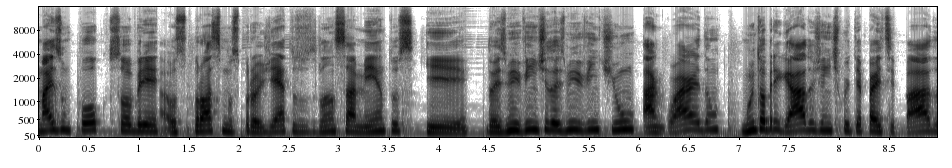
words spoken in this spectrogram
mais um pouco sobre os próximos projetos, os lançamentos que 2020 e 2021 aguardam. Muito obrigado, gente, por ter participado.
